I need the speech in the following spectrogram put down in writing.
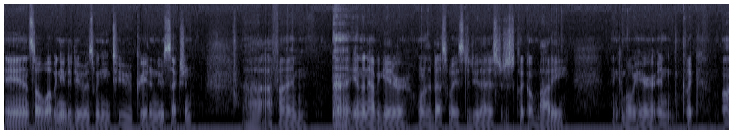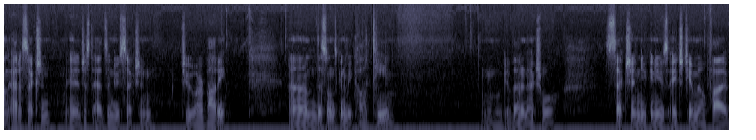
And so what we need to do is we need to create a new section. Uh, I find in the navigator one of the best ways to do that is to just click on body and come over here and click on add a section and it just adds a new section to our body. Um, this one's going to be called team and we'll give that an actual section. You can use HTML5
